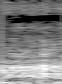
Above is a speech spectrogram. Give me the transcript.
you.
